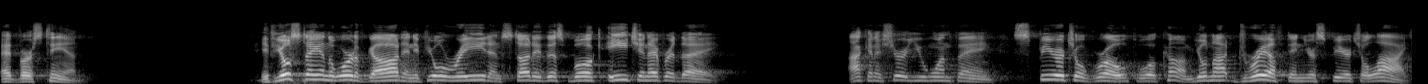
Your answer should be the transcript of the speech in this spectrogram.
at verse 10. If you'll stay in the Word of God and if you'll read and study this book each and every day, I can assure you one thing spiritual growth will come. You'll not drift in your spiritual life.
